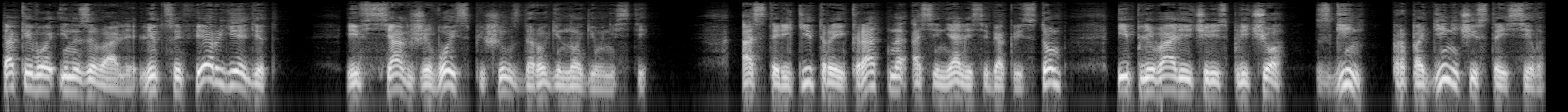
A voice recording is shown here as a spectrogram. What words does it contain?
Так его и называли. Люцифер едет. И всяк живой спешил с дороги ноги унести. А старики троекратно осеняли себя крестом и плевали через плечо. Сгинь, пропади нечистая сила.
